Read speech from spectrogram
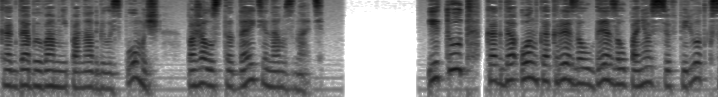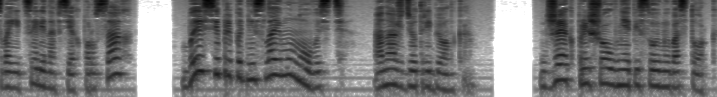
Когда бы вам не понадобилась помощь, пожалуйста, дайте нам знать. И тут, когда он, как Резл-Дезл, понесся вперед к своей цели на всех парусах, Бесси преподнесла ему новость. Она ждет ребенка. Джек пришел в неописуемый восторг.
